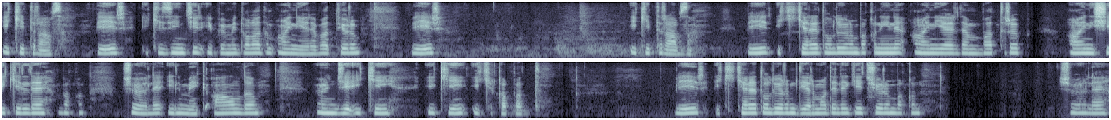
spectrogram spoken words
2 trabzan. 1 2 zincir ipimi doladım aynı yere batıyorum 1 2 trabzan Bir iki kere doluyorum. Bakın yine aynı yerden batırıp aynı şekilde bakın şöyle ilmek aldım. Önce iki iki iki kapattım. Bir iki kere doluyorum. Diğer modele geçiyorum. Bakın şöyle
